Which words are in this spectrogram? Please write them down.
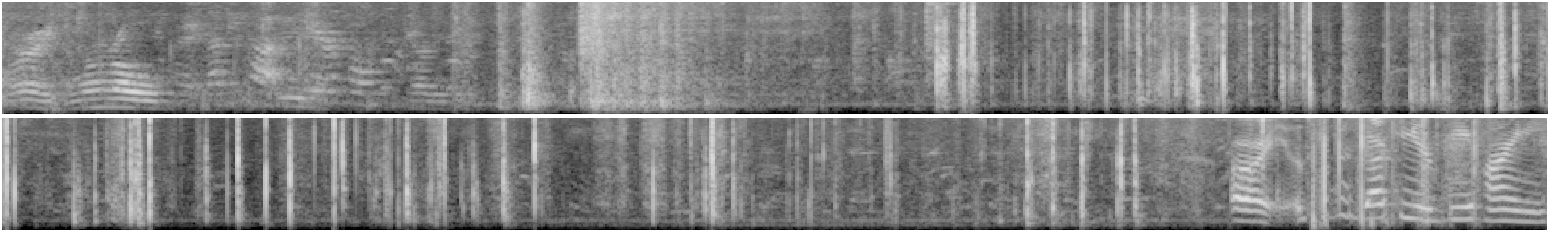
All right, I'm gonna roll. Alright, let's put this back in your behindy.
